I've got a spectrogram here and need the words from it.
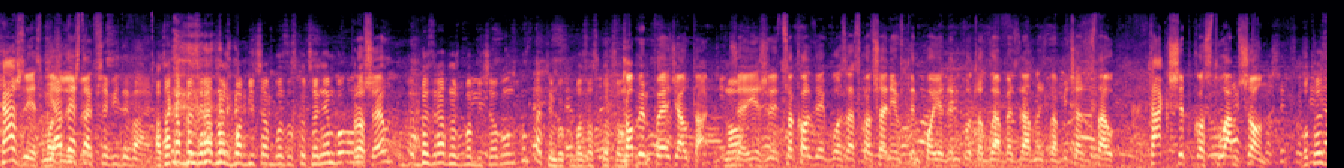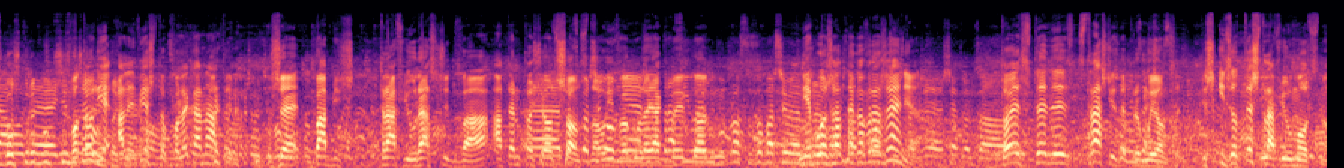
każdy jest Ja możliwy. też tak przewidywałem. A taka bezradność Babicza była zaskoczeniem, bo on, Proszę? Bezradność Babicza, bo on kompletnie był chyba zaskoczony. To bym powiedział tak, No. że jeżeli cokolwiek było zaskoczeniem w tym pojedynku, to była bezradność Babicza, został tak szybko stłamszony. Bo to jest gość, który był Bo to nie, ale wiesz, to polega na tym, że Babicz trafił raz czy dwa, a ten to się otrząsnął i w ogóle jakby go... Nie było żadnego wrażenia. To jest wtedy strasznie deprymujące. Wiesz, Izo też trafił mocno,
